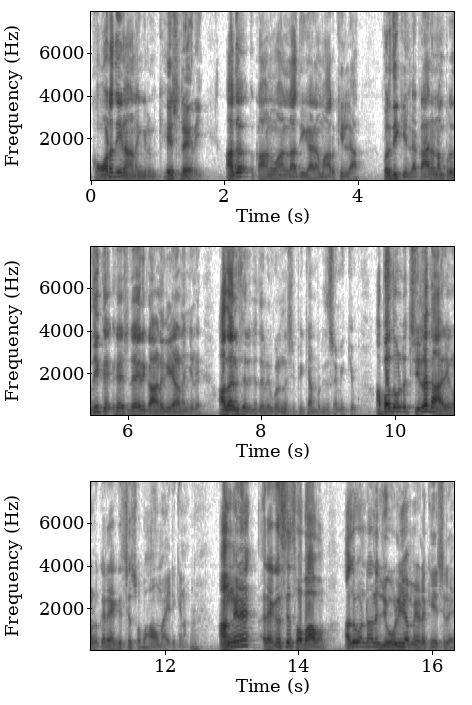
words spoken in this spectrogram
കോടതിയിലാണെങ്കിലും കേസ് ഡയറി അത് കാണുവാനുള്ള അധികാരം ആർക്കില്ല പ്രതിക്കില്ല. കാരണം പ്രതി കേ- കേസ് ഡയറി കാണുകയാണെങ്കിൽ അതനുസരിച്ച് തെളിവുകൾ നശിപ്പിക്കാൻ പ്രതി ശ്രമിക്കും. അപ്പോൾ അതുകൊണ്ട് ചില കാര്യങ്ങളൊക്കെ രഹസ്യ സ്വഭാവമായിരിക്കണം. അങ്ങനെ രഹസ്യ സ്വഭാവം. അതുകൊണ്ടാണ് ജോളിയമ്മയുടെ കേസിലെ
